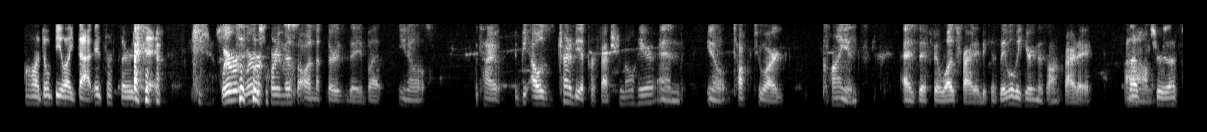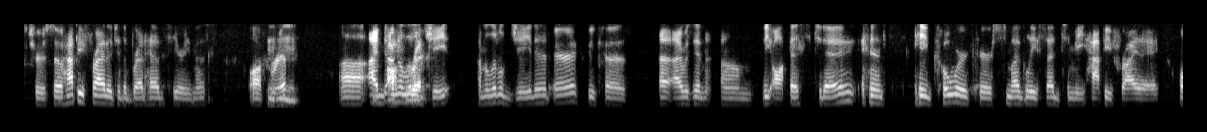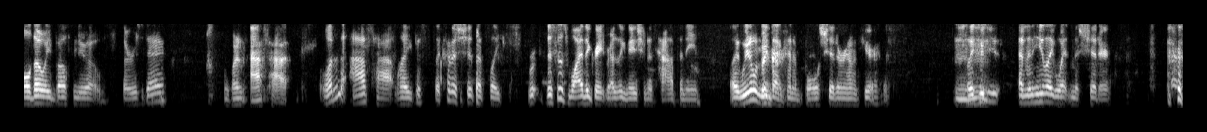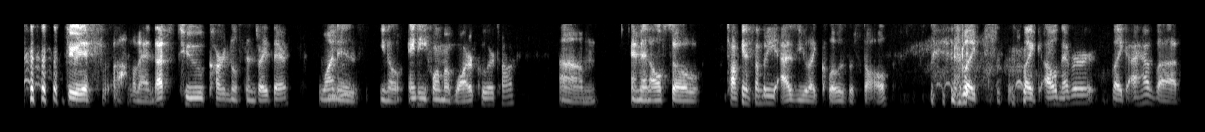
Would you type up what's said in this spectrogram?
Oh, don't be like that. It's a Thursday. we're we're recording this on a Thursday, but you know, Ty, be- I was trying to be a professional here and you know talk to our clients as if it was Friday because they will be hearing this on Friday. That's Um, true. That's true. So happy Friday to the breadheads hearing this off rip. mhm. Uh, I'm, I'm a little jaded. I'm a little jaded, Eric, because uh, I was in um, the office today, and a coworker smugly said to me, "Happy Friday," although we both knew it was Thursday. What an asshat. What an asshat! Like this is the kind of shit that's like. r- This is why the Great Resignation is happening. Like we don't need that kind of bullshit around here. Like who Mhm. do you and then he like went in the shitter. Dude, if oh man, that's two cardinal sins right there. One Mhm. is, you know, any form of water cooler talk. Um, and then also talking to somebody as you like close the stall. like like I'll never like I have uh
